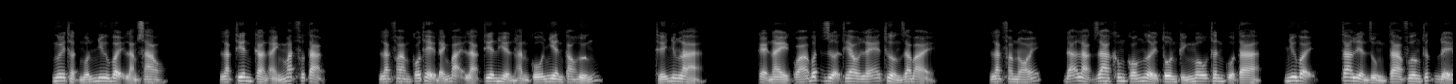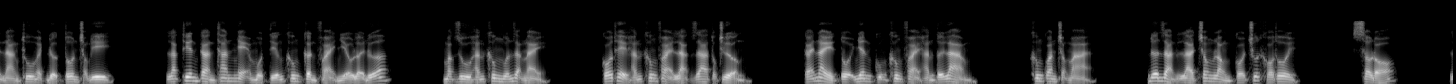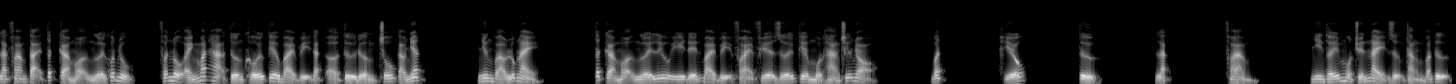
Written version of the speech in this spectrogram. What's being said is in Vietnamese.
Ngươi thật muốn như vậy làm sao? Lạc thiên càn ánh mắt phức tạp. Lạc phàm có thể đánh bại lạc thiên hiền hắn cố nhiên cao hứng. Thế nhưng là, kẻ này quá bất dựa theo lẽ thường ra bài. Lạc phàm nói, đã lạc ra không có người tôn kính mẫu thân của ta như vậy, ta liền dùng ta phương thức để nàng thu hoạch được tôn trọng đi. Lạc thiên càn than nhẹ một tiếng không cần phải nhiều lời nữa. Mặc dù hắn không muốn dạng này, có thể hắn không phải lạc gia tộc trưởng. Cái này tội nhân cũng không phải hắn tới làm. Không quan trọng mà. Đơn giản là trong lòng có chút khó thôi. Sau đó, lạc phàm tại tất cả mọi người khuất nhục, phẫn nộ ánh mắt hạ tướng khối kêu bài vị đặt ở từ đường chỗ cao nhất. Nhưng vào lúc này, tất cả mọi người lưu ý đến bài vị phải phía dưới kia một hàng chữ nhỏ. Bất hiếu, tử, lạc, phàm nhìn thấy một chuyến này dựng thẳng văn tự.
